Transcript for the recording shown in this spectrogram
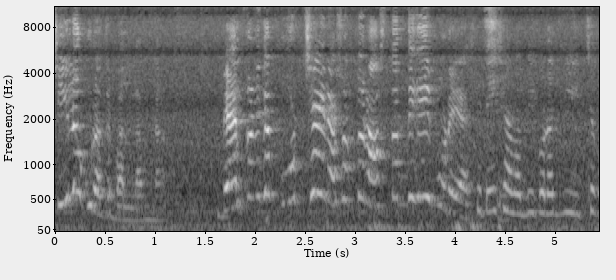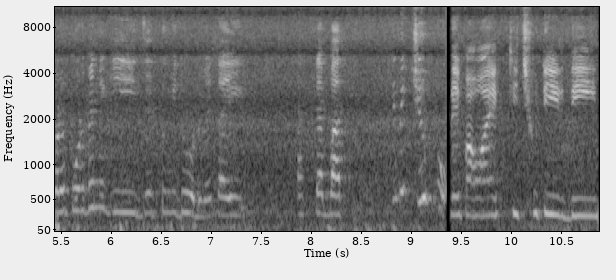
শিলও ঘুরাতে পারলাম না। ব্যালকনিতে পড়ছেই না সব তো রাস্তার দিকেই পড়ে আছে সেটাই স্বাভাবিক ওরা কি ইচ্ছে করে পড়বে নাকি যে তুমি ধরবে তাই একটা বাত তুমি চুপ করে। পাওয়া একটি ছুটির দিন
